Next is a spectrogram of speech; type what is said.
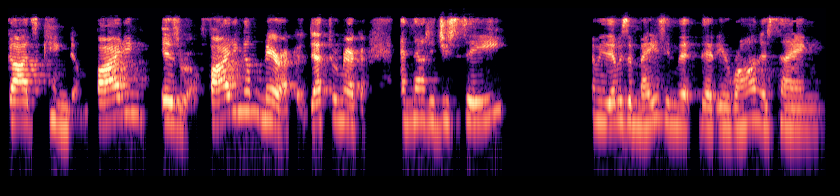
God's kingdom, fighting Israel, fighting America, death to America. And now, did you see? I mean, it was amazing that that Iran is saying,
